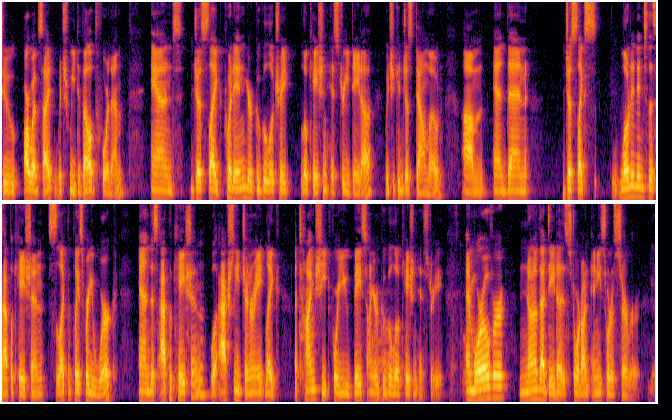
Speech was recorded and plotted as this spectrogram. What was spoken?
to our website, which we developed for them, and just like put in your Google location history data, which you can just download, um, and then just like load it into this application, select the place where you work, and this application will actually generate like a timesheet for you based on your Google location history. Cool. And moreover, none of that data is stored on any sort of server. yeah.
